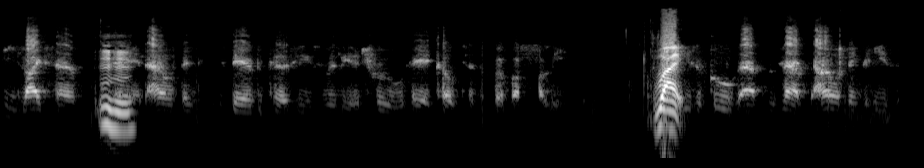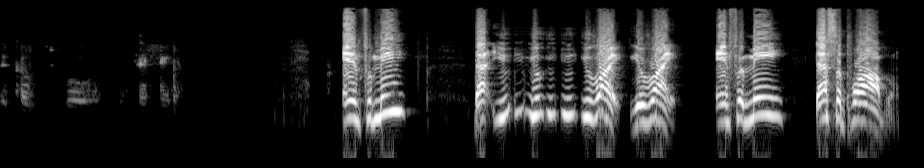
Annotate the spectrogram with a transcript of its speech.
he likes him, mm-hmm. and I don't think he's there because he's really a true head coach in the football league. Right. He's a cool guy. I don't think that he's a coach for. And for me, that you you you you're right. You're right. And for me, that's a problem.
